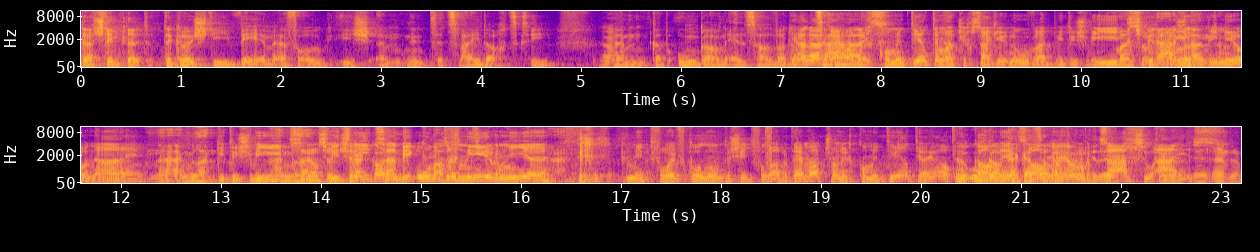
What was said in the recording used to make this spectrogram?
Das stimmt nicht. Der grösste WM-Erfolg war ähm, 1982. ähm, ich glaube Ungarn, El Salvador, Ja, nein, den habe 10-1. ich kommentiert, den Match. Ich sage ja nur, weil bei der Schweiz... Meinst du bei den weißt Engländern? Bin ich ja, nein. Nein, England. Bei den Schweizer, England. also die Schweizer haben Schweiz gar hat nicht mitgemacht. unter mir nie mit 5 Goal Unterschied verloren. Aber den Match habe ich kommentiert, ja, ja. Ungarn, Ungarn El gegen Salvador, Salvador, genau. 10 zu 1. Äh, äh,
